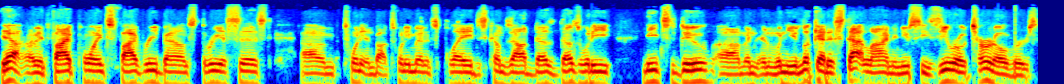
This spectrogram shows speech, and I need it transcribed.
Yeah, I mean, five points, five rebounds, three assists, um, twenty about twenty minutes played. Just comes out, does does what he needs to do. Um, and, and when you look at his stat line and you see zero turnovers,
